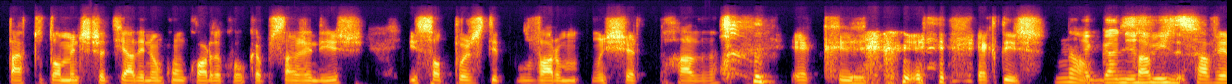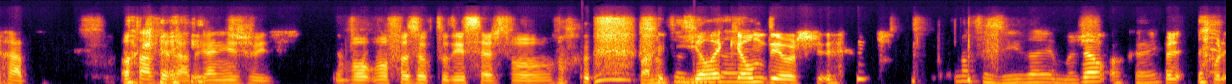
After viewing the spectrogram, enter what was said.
está totalmente chateado e não concorda com o que a personagem diz, e só depois de tipo, levar um, um enxerto de porrada é que, é que diz: Não, É que sabes, juízo." estava errado, estava errado, ganha juízo. Vou, vou fazer o que tu disseste. Vou... Pá, E ele é que é ideia. um deus. Não fazia ideia, mas Não. ok. Por, por-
